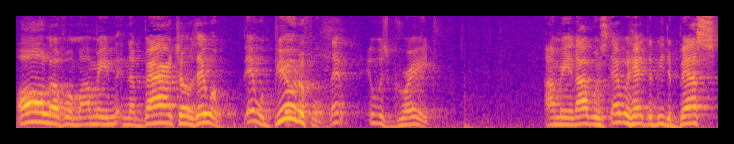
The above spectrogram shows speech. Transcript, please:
all of them. I mean, and the baritones, they were, they were beautiful. They, it was great. I mean, I was, that would have to be the best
